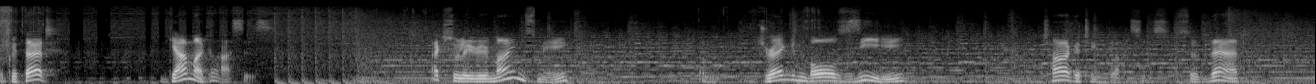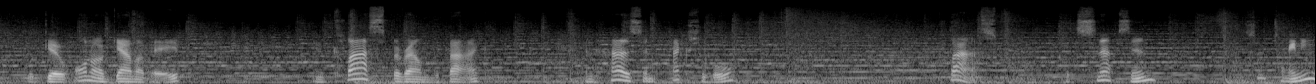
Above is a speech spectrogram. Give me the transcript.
look at that. Gamma glasses. Actually reminds me of Dragon Ball Z targeting glasses. So that would go on our Gamma Babe and clasp around the back and has an actual clasp that snaps in so tiny.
